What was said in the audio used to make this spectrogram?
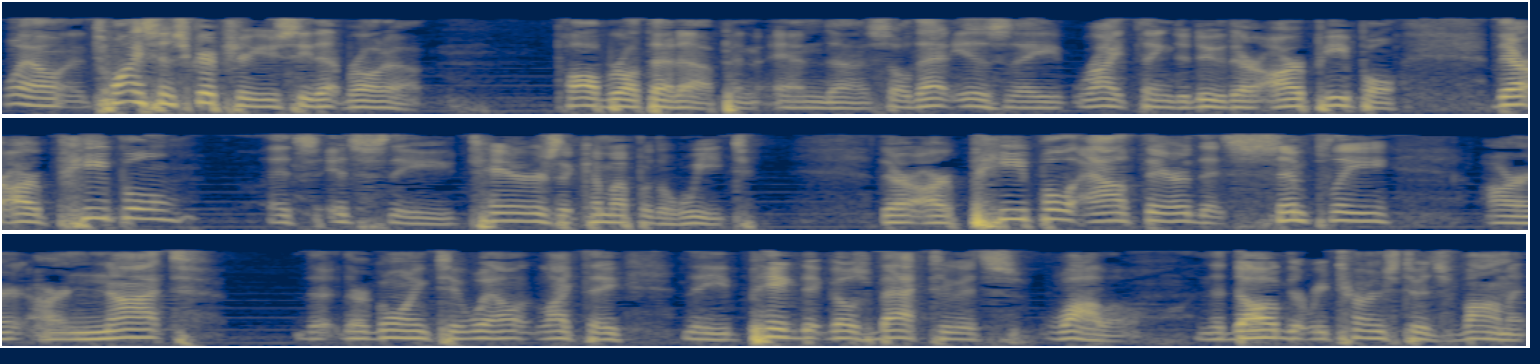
Well, twice in Scripture you see that brought up. Paul brought that up, and and uh, so that is a right thing to do. There are people, there are people. It's it's the tares that come up with the wheat. There are people out there that simply are are not. They're going to well, like the the pig that goes back to its wallow, and the dog that returns to its vomit.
